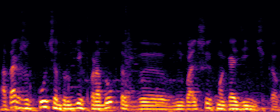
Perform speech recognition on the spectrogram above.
а также куча других продуктов в небольших магазинчиках.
